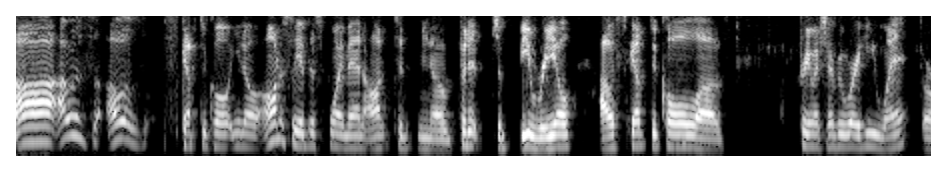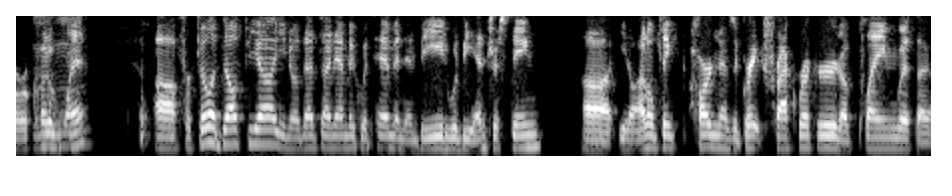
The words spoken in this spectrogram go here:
Uh, I was I was skeptical. You know, honestly, at this point, man, on to you know put it to be real, I was skeptical of pretty much everywhere he went or could have mm-hmm. went. Uh, for Philadelphia, you know that dynamic with him and Embiid would be interesting. Uh, you know, I don't think Harden has a great track record of playing with a,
